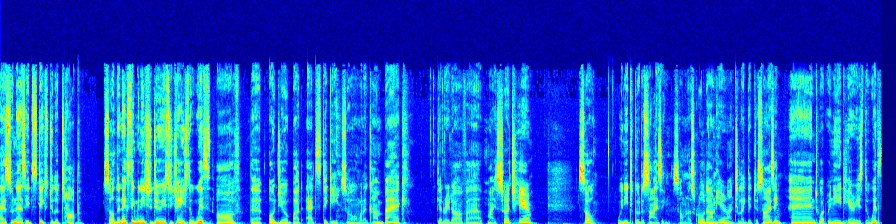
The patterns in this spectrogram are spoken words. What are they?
as soon as it sticks to the top. So the next thing we need to do is to change the width of the audio but add sticky. So I'm going to come back, get rid of uh, my search here. So we need to go to sizing. So I'm going to scroll down here until I get to sizing. And what we need here is the width.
